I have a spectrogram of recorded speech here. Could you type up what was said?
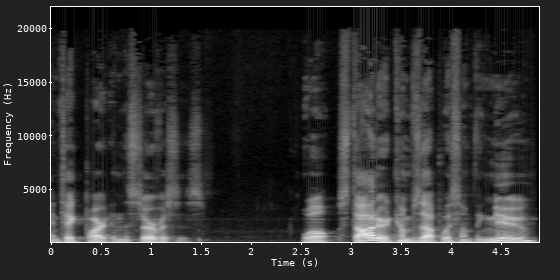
and take part in the services. Well, Stoddard comes up with something new.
